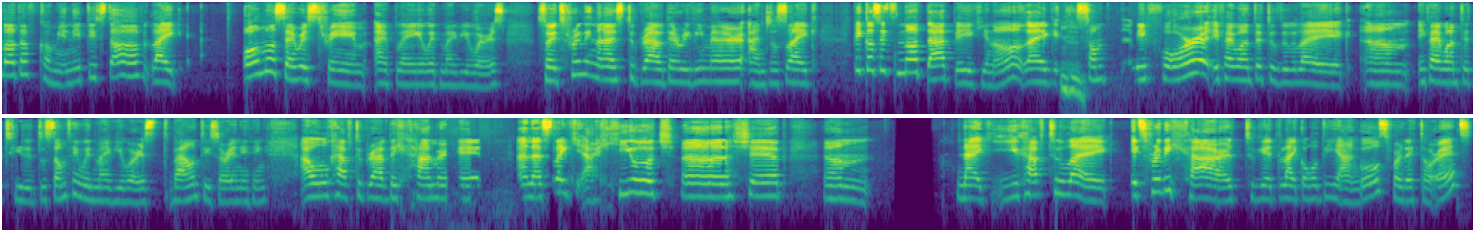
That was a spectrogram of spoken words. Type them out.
a lot of community stuff, like almost every stream I play with my viewers. So it's really nice to grab the Redeemer and just like because it's not that big, you know. Like Mhm. some before, if I wanted to do like um if I wanted to do something with my viewers, bounties or anything, I will have to grab the hammerhead, and that's like a huge uh, ship. Um, like you have to like it's really hard to get like all the angles for the turrets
